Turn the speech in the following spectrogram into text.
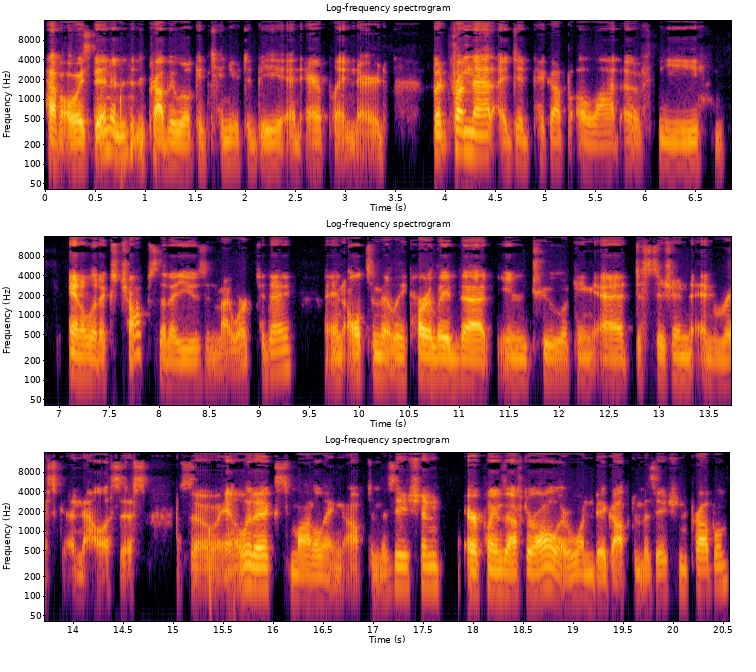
have always been and probably will continue to be an airplane nerd. But from that, I did pick up a lot of the analytics chops that I use in my work today and ultimately parlayed that into looking at decision and risk analysis. So, analytics, modeling, optimization. Airplanes, after all, are one big optimization problem.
